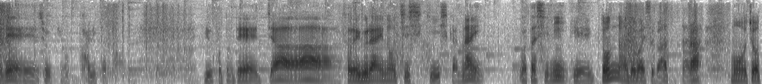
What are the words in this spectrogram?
えで奨学金を借りたということでじゃあそれぐらいの知識しかない私に、えどんなアドバイスがあったらもうちょっ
